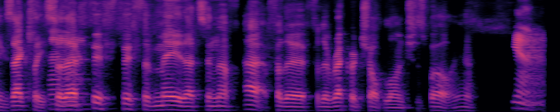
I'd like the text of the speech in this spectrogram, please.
exactly. So that Uh, fifth fifth of May, that's enough uh, for the for the record shop launch as well. Yeah, Yeah.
